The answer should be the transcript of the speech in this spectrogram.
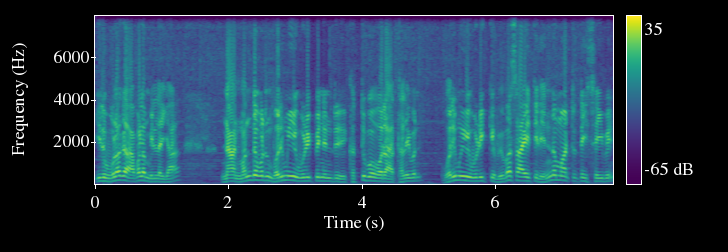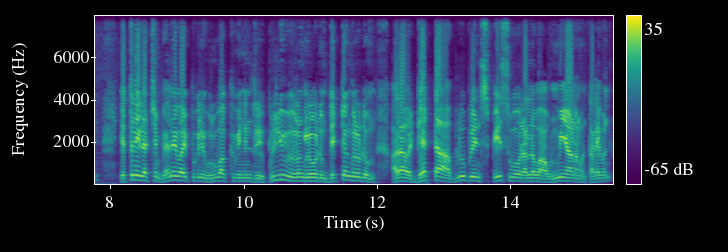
இது உலக அவலம் இல்லையா? நான் வந்தவுடன் வறுமையை ஒழிப்பேன் என்று கத்துபவரா தலைவன்? வறுமையை ஒழிக்க விவசாயத்தில் என்ன மாற்றத்தை செய்வேன்? எத்தனை லட்சம் வேலைவாய்ப்புகளை உருவாக்குவேன் என்று புள்ளி விவரங்களோடும் திட்டங்களோடும் அதாவது டேட்டா ப்ளூ பிரிண்ட்ஸ் பேசுபவர் அல்லவா உண்மையானவன் தலைவன்?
